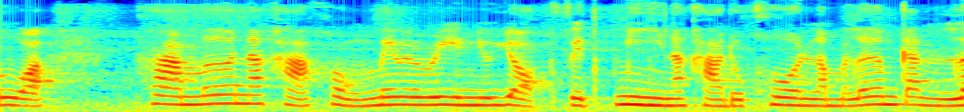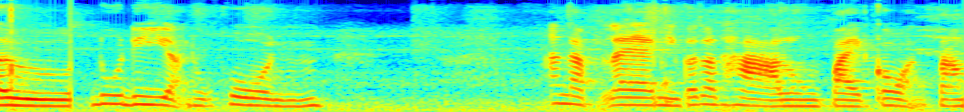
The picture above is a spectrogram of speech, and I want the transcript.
ตัว primer นะคะ ของ Maybelline New York Fit Me นะคะ ทุกคนเรามาเริ่มกันเลย ดูดีอะทุกคน อันดับแรกนี้ก็จะทาลงไปก่อนตาม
